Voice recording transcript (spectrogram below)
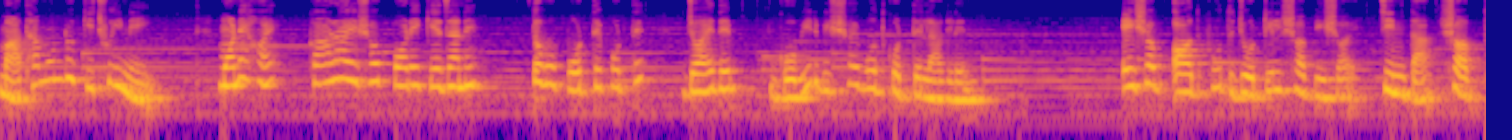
মাথা মুন্ডু কিছুই নেই। মনে হয় কারা এসব পড়ে কে জানে? তবু পড়তে পড়তে জয়দেব গভীর বিস্ময় বোধ করতে লাগলেন। এইসব অদ্ভুত, জটিল সব বিষয়, চিন্তা, শব্দ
